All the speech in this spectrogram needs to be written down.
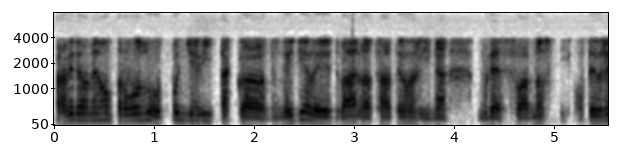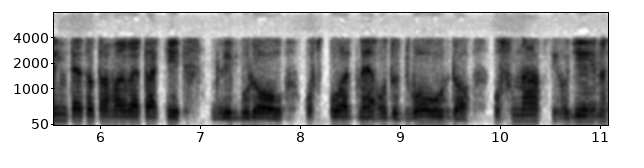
pravidelného provozu od pondělí, tak eh, v neděli 22. října bude slavnostní otevření této tramvajové trati, kdy budou odpoledne od 2 do 18 hodin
